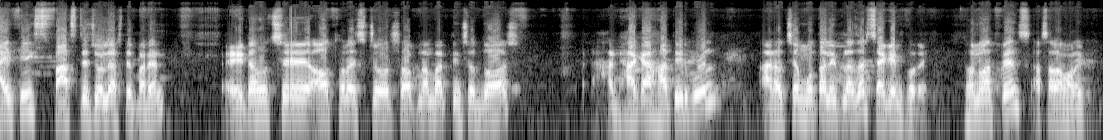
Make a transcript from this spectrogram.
আইফিক্স ফার্স্টে চলে আসতে পারেন। এটা হচ্ছে অথরাইজ স্টোর শপ নাম্বার তিনশো দশ ঢাকা হাতিরপুল। আর হচ্ছে মোতালি প্লাজার সেকেন্ড ফ্লোরে ধন্যবাদ ফ্রেন্ডস আসসালামু আলাইকুম।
